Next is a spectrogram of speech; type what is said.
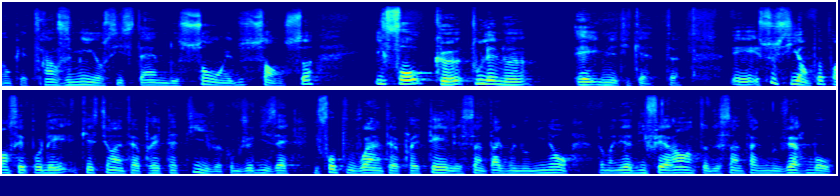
donc est transmis au système de son et de sens, il faut que tous les nœuds aient une étiquette. Et ceci, on peut penser pour des questions interprétatives. Comme je disais, il faut pouvoir interpréter les syntagmes nominaux de manière différente des syntagmes verbaux,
